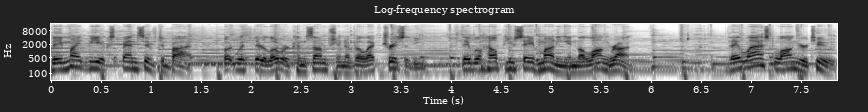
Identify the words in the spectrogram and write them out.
They might be expensive to buy, but with their lower consumption of electricity, they will help you save money in the long run. They last longer too,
